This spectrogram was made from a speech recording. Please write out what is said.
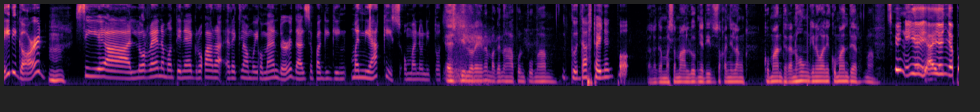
Lady Guard, Mhm. si ah, Lorena Montenegro para reklamo yung commander dahil sa pagiging manyakis o mano nito. SG Lorena, magandang hapon po, ma'am. Good afternoon po. Talagang masama ang loob niya dito sa kanilang commander. Ano hong ginawa ni commander, ma'am? Sir, niyayaya niya po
